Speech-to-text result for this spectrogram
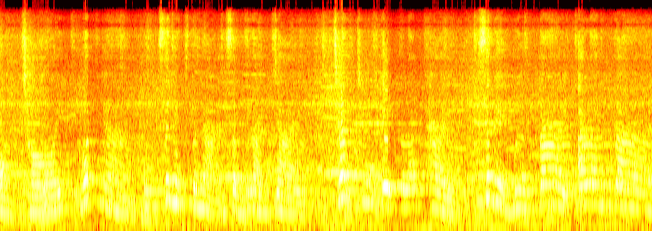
อ่อนช้อยงดงาม สนุกสนานสำราญใจช่างชูเอกลักษณ์ไทย เสน่ห์เมืองใต้อลังการ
